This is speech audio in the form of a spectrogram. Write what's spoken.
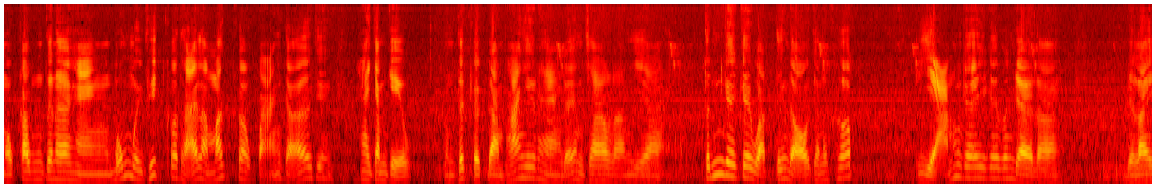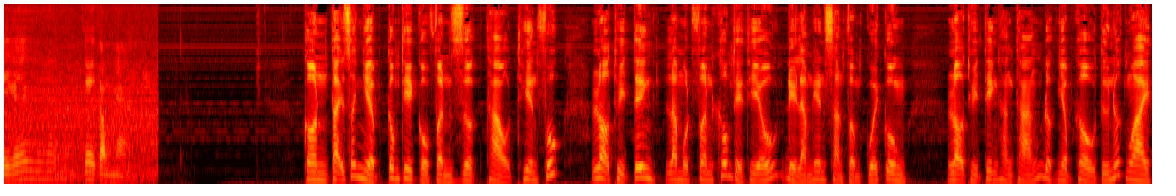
một container hàng 40 feet có thể là mất khoảng cỡ 200 triệu. Mình tích cực đàm phán với khách hàng để làm sao là gì à, tính cái kế hoạch tiến độ cho nó khớp, giảm cái cái vấn đề là delay cái cái công hàng. Còn tại doanh nghiệp công ty cổ phần Dược Thảo Thiên Phúc, lọ thủy tinh là một phần không thể thiếu để làm nên sản phẩm cuối cùng. Lọ thủy tinh hàng tháng được nhập khẩu từ nước ngoài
